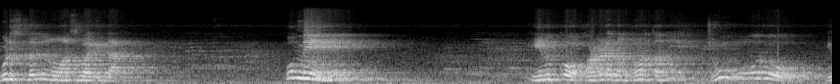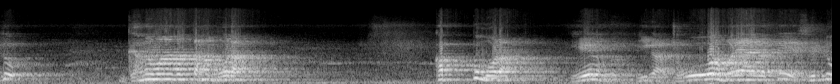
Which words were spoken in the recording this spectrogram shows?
ಗುಡಿಸದಲ್ಲಿ ವಾಸವಾಗಿದ್ದ. ಒಮ್ಮೆ ಏನಕ್ಕೋ ಹೊರಗಡೆ ಬಂದು ನೋಡ್ತಾನೆ, ಜೋರು ಇದು ಘನವಾದಂತಹ ಮೋಡ. ಕಪ್ಪು ಮೋಡ. ಏನು? ಈಗ ಜೋರು ಮಳೆ ಆಗುತ್ತೆ ಸಿಡ್ಡು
